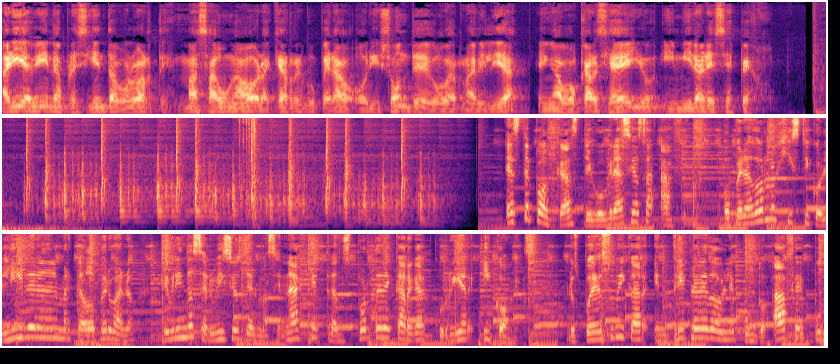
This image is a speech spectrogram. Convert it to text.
Haría bien la presidenta Boluarte, más aún ahora que ha recuperado horizonte de gobernabilidad, en abocarse a ello y mirar ese espejo. Este podcast llegó gracias a AFE, operador logístico líder en el mercado peruano que brinda servicios de almacenaje, transporte de carga, courier y cómics. Los puedes ubicar en www.afe.pe.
